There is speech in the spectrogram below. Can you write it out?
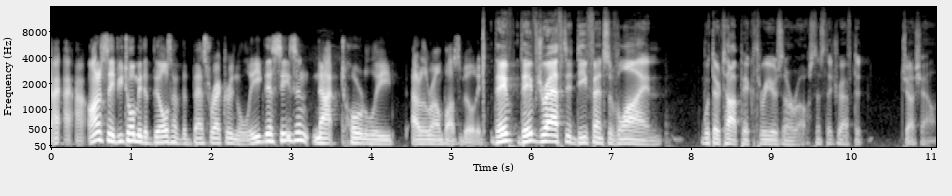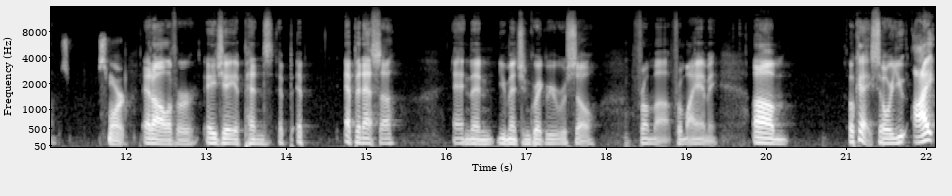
I, I, I- honestly, if you told me the Bills have the best record in the league this season, not totally out of the realm of possibility. They've they've drafted defensive line with their top pick three years in a row since they drafted Josh Allen. Smart. Ed Oliver, AJ Epens, Ep, Ep, Epenesa, and then you mentioned Gregory Rousseau from uh, from Miami. Um, okay, so are you? I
